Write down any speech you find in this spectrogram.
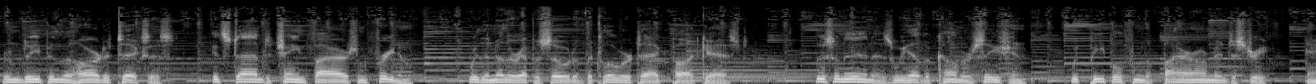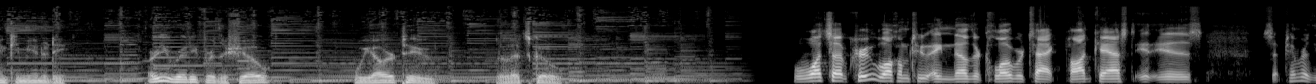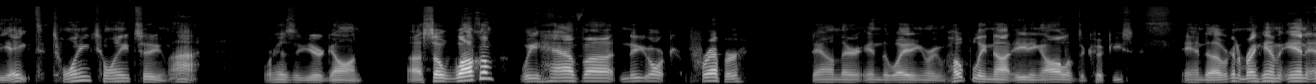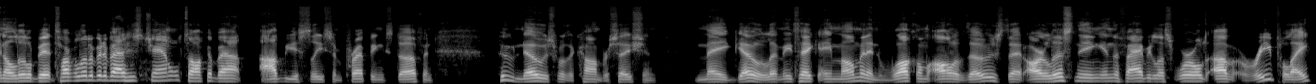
From deep in the heart of Texas, it's time to chain fires from freedom with another episode of the Clover Tac Podcast. Listen in as we have a conversation with people from the firearm industry and community. Are you ready for the show? We are too. Let's go. What's up, crew? Welcome to another Clover Tac podcast. It is September the 8th, 2022. My, where has the year gone? Uh, so, welcome. We have uh, New York Prepper down there in the waiting room, hopefully, not eating all of the cookies. And uh, we're going to bring him in in a little bit, talk a little bit about his channel, talk about obviously some prepping stuff, and who knows where the conversation may go. Let me take a moment and welcome all of those that are listening in the fabulous world of replay,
